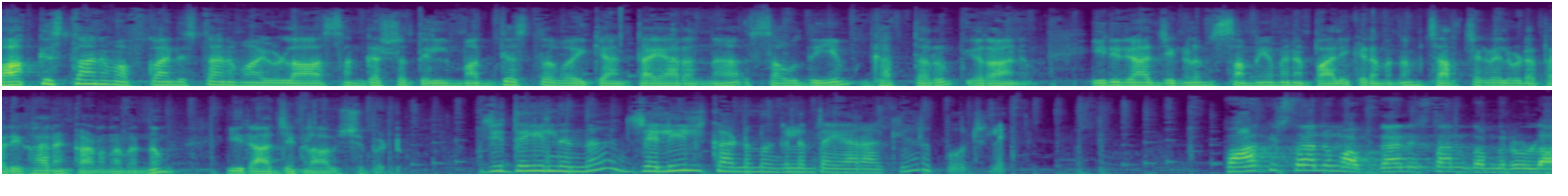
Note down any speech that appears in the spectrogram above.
പാകിസ്ഥാനും അഫ്ഗാനിസ്ഥാനുമായുള്ള സംഘർഷത്തിൽ മധ്യസ്ഥത വഹിക്കാൻ തയ്യാറെന്ന് സൗദിയും ഖത്തറും ഇറാനും. ഇരു രാജ്യങ്ങളും സംയമനം പാലിക്കണമെന്നും ചർച്ചകളിലൂടെ പരിഹാരം കാണണമെന്നും ഈ രാജ്യങ്ങൾ ആവശ്യപ്പെട്ടു. ജിദ്ദയിൽ നിന്ന് ജലീൽ കണ്ണമംഗലം തയ്യാറാക്കിയ റിപ്പോർട്ടിലെ. പാകിസ്ഥാനും അഫ്ഗാനിസ്ഥാനും തമ്മിലുള്ള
